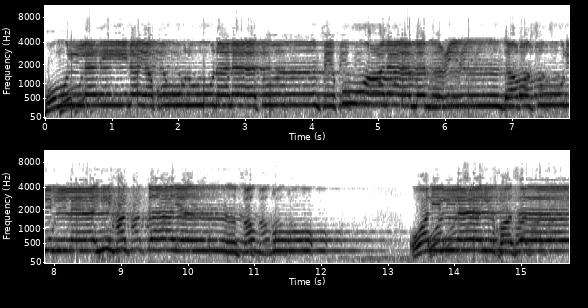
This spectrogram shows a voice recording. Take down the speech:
هم الذين يقولون لا تنفقوا على من عند رسول الله حتى ينفضوا ولله خزائن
